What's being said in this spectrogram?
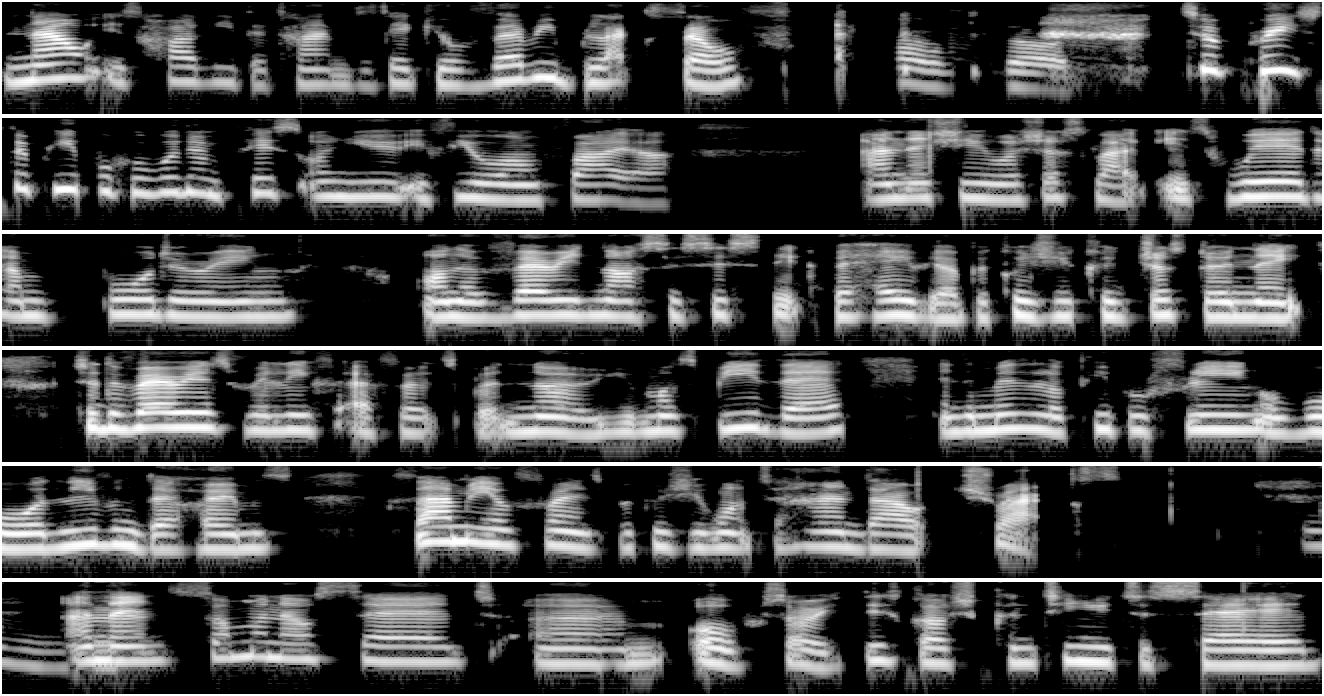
now is hardly the time to take your very black self oh god, to preach to people who wouldn't piss on you if you were on fire. And then she was just like, it's weird and bordering on a very narcissistic behavior because you could just donate to the various relief efforts, but no, you must be there in the middle of people fleeing a war, leaving their homes, family and friends because you want to hand out tracts. Mm, And then someone else said, um, oh, sorry, this girl should continue to said,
